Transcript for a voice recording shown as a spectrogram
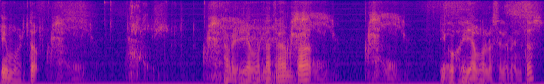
Y muerto. Abriríamos la trampa. Y cogeríamos los elementos.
